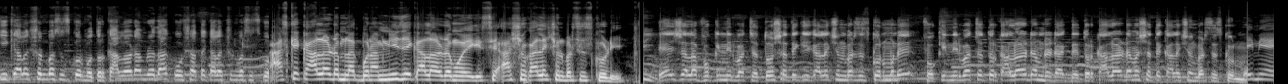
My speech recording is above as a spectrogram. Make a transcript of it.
কি কালেকশন ভার্সেস করব তোর কালো অ্যাডামরে ডাক ওর সাথে কালেকশন ভার্সেস করব আজকে কালো অ্যাডাম লাগবো না আমি নিজে কালো অ্যাডাম হয়ে গেছি আসো কালেকশন ভার্সেস করি। এই শালা ফকিনির বাচ্চা তোর সাথে কি কালেকশন ভার্সেস করব রে? ফকিনির বাচ্চা তোর কালো অ্যাডাম রে ডাক দে তোর কালো অ্যাডামের সাথে কালেকশন ভার্সেস করব এই মেয়ে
